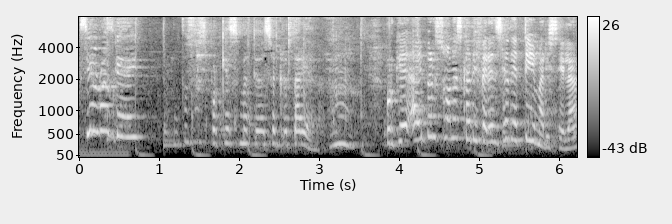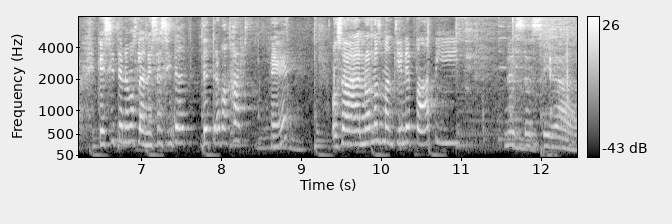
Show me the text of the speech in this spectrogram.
Si él no es gay, entonces ¿por qué se metió de secretaria? Porque hay personas que a diferencia de ti, Marisela, que sí tenemos la necesidad de trabajar, ¿eh? O sea, no nos mantiene papi. Necesidad.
